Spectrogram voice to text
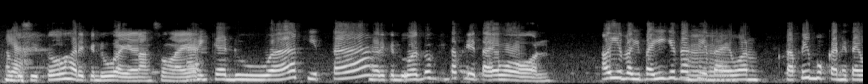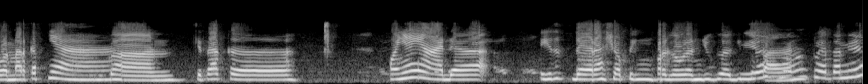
Habis itu hari kedua ya langsung lah ya. Hari kedua kita, Hari kedua tuh kita ke Taiwan. oh iya pagi-pagi kita ke Hmm. Taiwan, tapi bukan di Taiwan marketnya. Bukan. Kita ke, pokoknya yang ada itu daerah shopping pergaulan juga gitu Iya, kan. nah, kelihatannya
